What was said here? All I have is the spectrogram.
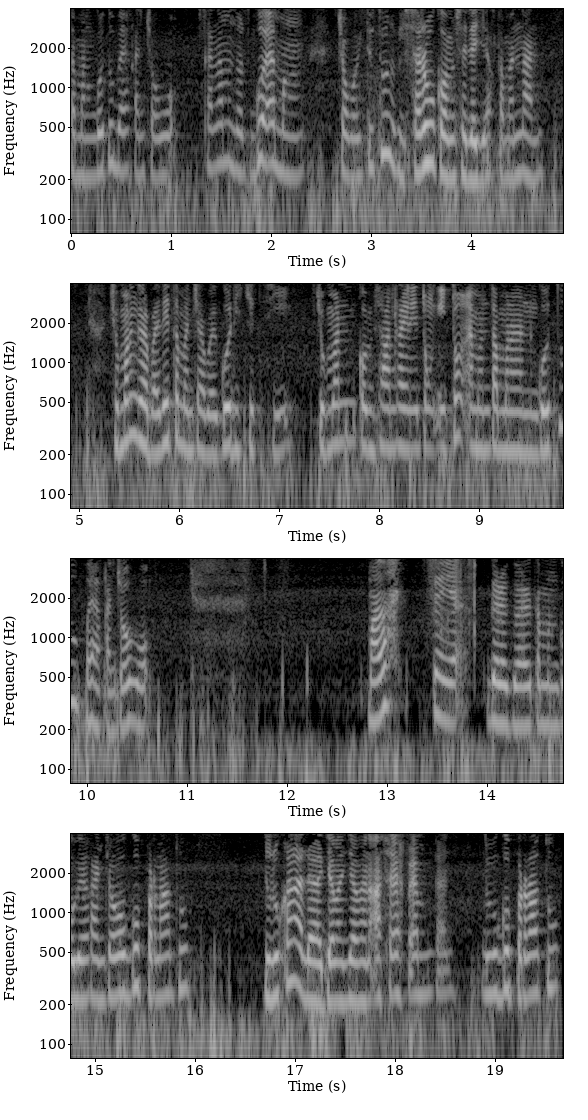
teman gue tuh banyakkan cowok. Karena menurut gue emang cowok itu tuh lebih seru kalau misalnya diajak temenan. Cuman gak berarti teman cewek gue dikit sih. Cuman kalau misalkan kalian hitung-hitung emang temenan gue tuh banyakkan cowok. Malah kayak gara-gara temen gue banyakkan cowok gue pernah tuh dulu kan ada zaman zaman ASFM kan. Dulu gue pernah tuh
